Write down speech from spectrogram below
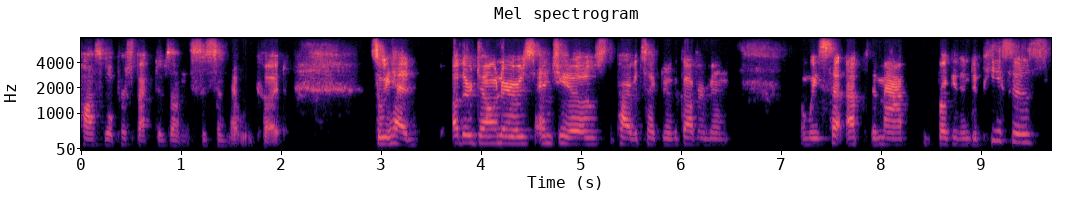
possible perspectives on the system that we could. So we had other donors, NGOs, the private sector, the government, and we set up the map, broke it into pieces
